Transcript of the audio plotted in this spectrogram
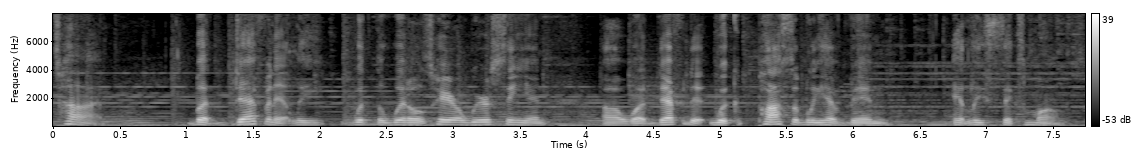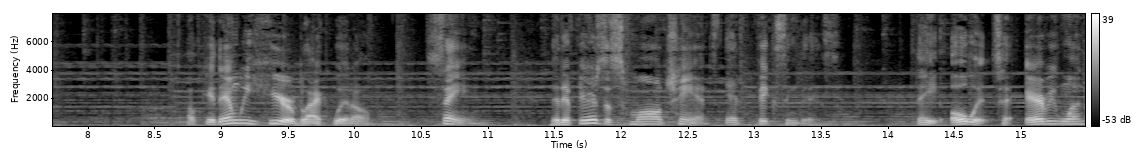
time. But definitely with the widow's hair, we're seeing uh, what definite what could possibly have been at least six months. Okay, then we hear Black Widow saying that if there's a small chance at fixing this, they owe it to everyone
